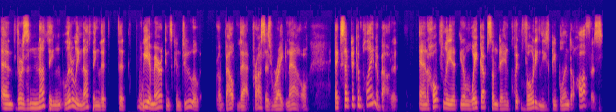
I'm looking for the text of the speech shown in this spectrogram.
And there's nothing, literally nothing that that we Americans can do about that process right now, except to complain about it. And hopefully it you know wake up someday and quit voting these people into office.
